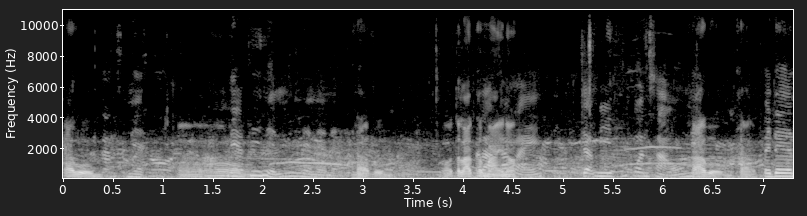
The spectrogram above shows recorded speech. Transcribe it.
ครับผมเนี่ยอ๋อเนี่ยที่เห็นเนี่ยเนี่ยเนี่ยครับผมอ๋อตลาดผ้าไหมเนาะตลดจะมีทุกวันเสาร์ครับผมครับไปเดิน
